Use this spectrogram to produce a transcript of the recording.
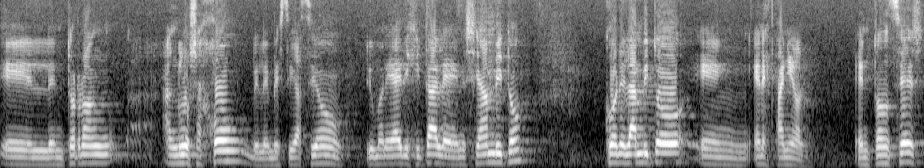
el entorno anglosajón de la investigación de humanidades digitales en ese ámbito con el ámbito en, español. Entonces,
